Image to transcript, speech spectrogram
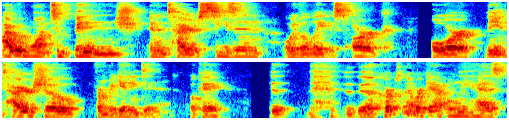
I would want to binge an entire season or the latest arc or the entire show from beginning to end. Okay, the the, the Cartoon Network app only has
